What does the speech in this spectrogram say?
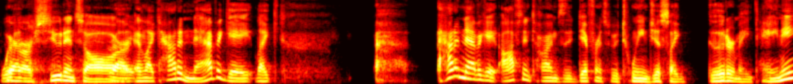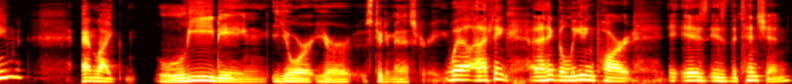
where Right. our students are, Right. and like how to navigate like how to navigate oftentimes the difference between just like good or maintaining and like leading your your student ministry? Well, and I think and I think the leading part is is the tension.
